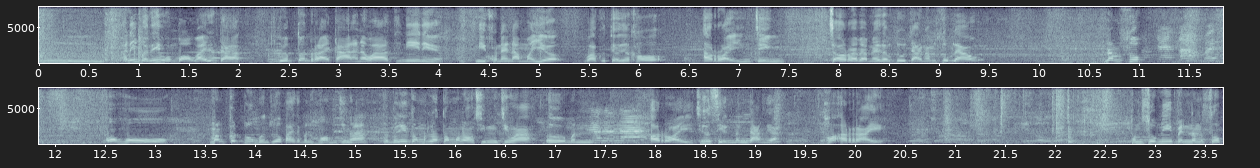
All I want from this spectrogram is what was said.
อืมอันนี้เหมือนที่ผมบอกไว้ตั้งแต่เริ่มต้นรายการแล้วนะว่าที่นี่เนี่ยมีคนแนะนำมาเยอะว่าก๋วยเตี๋ยวเนี่ยเขาอร่อยจริง ๆ จะอร่อยแบบไหนต้องดูจากน้ำซุปแล้ว น้ำซุปแช่ตามไปโอ้โห มันก็ดูเหมือนทั่วไปแต่มันหอมจริงนะ แต่ตอนนี้ต้องเราต้องมาลองชิมจริงๆว่า เออ มันแค่นั้นละอร่อยชื่อเสียงดังๆเนี่ย เพราะอะไร น้ำซุปนี้เป็นน้ำซุป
